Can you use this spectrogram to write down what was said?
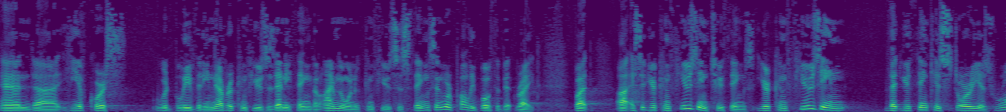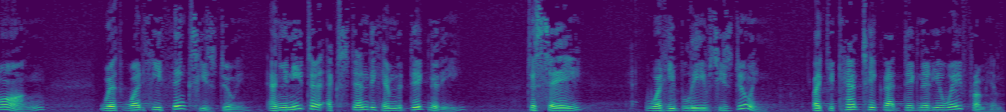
And uh, he, of course, would believe that he never confuses anything, that I'm the one who confuses things, and we're probably both a bit right. But uh, I said, you're confusing two things. You're confusing that you think his story is wrong with what he thinks he's doing. And you need to extend to him the dignity to say what he believes he's doing. Like you can't take that dignity away from him.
